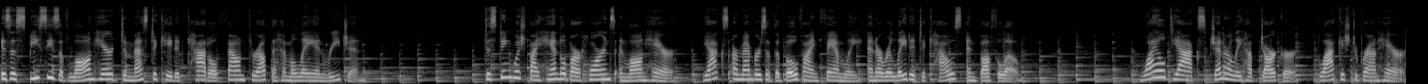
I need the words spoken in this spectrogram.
is a species of long-haired domesticated cattle found throughout the Himalayan region. Distinguished by handlebar horns and long hair, yaks are members of the bovine family and are related to cows and buffalo. Wild yaks generally have darker, blackish to brown hair,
